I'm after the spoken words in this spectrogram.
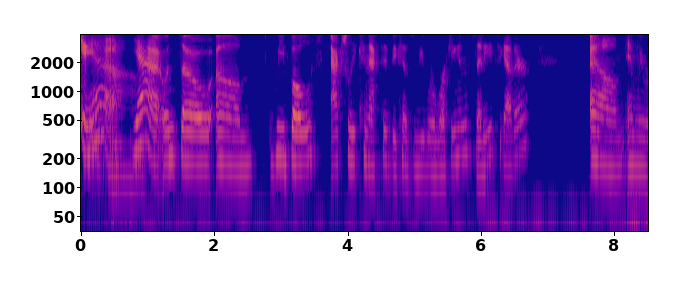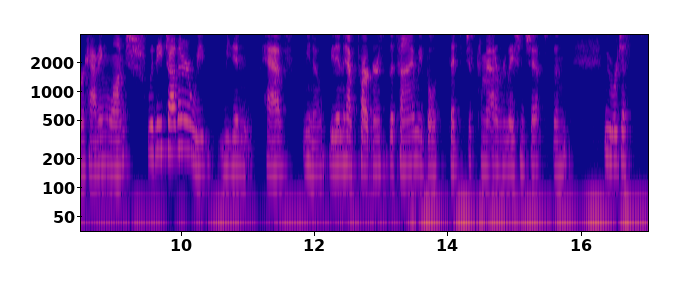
kidding. Yeah. Wow. Yeah, and so um we both actually connected because we were working in the city together. Um, and we were having lunch with each other. We we didn't have, you know, we didn't have partners at the time. We both had just come out of relationships and we were just but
